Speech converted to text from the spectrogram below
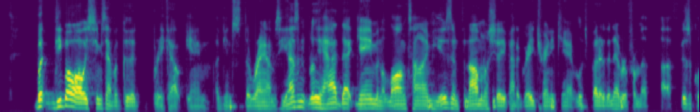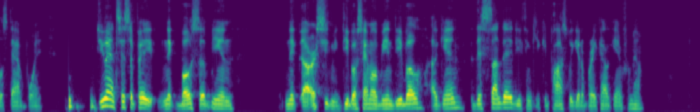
but Deebo always seems to have a good breakout game against the Rams. He hasn't really had that game in a long time. He is in phenomenal shape, had a great training camp, looks better than ever from a, a physical standpoint. Do you anticipate Nick Bosa being Nick, or excuse me, Deebo Samuel being Deebo again this Sunday? Do you think you could possibly get a breakout game from him?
